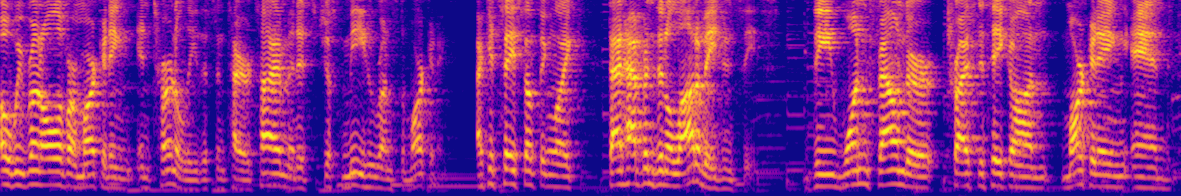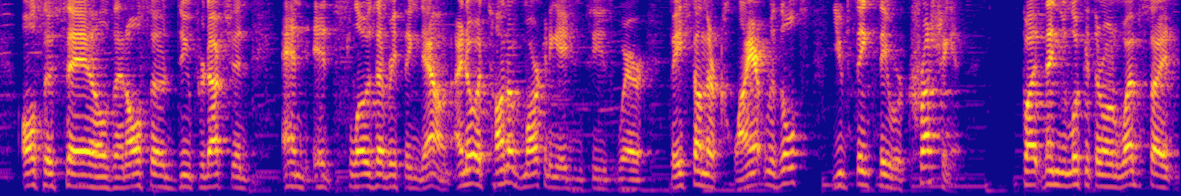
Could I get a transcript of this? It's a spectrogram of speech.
oh, we run all of our marketing internally this entire time and it's just me who runs the marketing, I could say something like, that happens in a lot of agencies. The one founder tries to take on marketing and also sales and also do production and it slows everything down. I know a ton of marketing agencies where based on their client results, you'd think they were crushing it. But then you look at their own website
